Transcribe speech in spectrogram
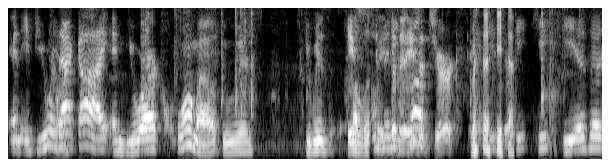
And if you are that guy, and you are Cuomo, who is, who is He's, a little he's, mini a, he's a jerk. He's- he, he he is a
